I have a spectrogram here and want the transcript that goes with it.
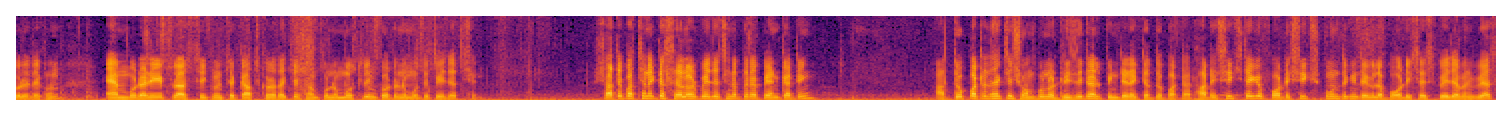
করে দেখুন, এমব্রয়ডারি প্লাস সিকোয়েন্সের কাজ করা থাকছে, সম্পূর্ণ মুসলিম কটনের মধ্যে পেয়ে যাচ্ছেন। সাথে পাচ্ছেন একটা সেলোয়ার, পেয়ে যাচ্ছেন আপনারা প্যান কাটিং। আর দোপাট্টা থাকছে সম্পূর্ণ ডিজিটাল প্রিন্টের একটা দোপাট্টা। থার্টি সিক্স থেকে ফর্টি সিক্স পর্যন্ত কিন্তু এগুলো বডি সাইজ পেয়ে যাবেন বিয়াস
